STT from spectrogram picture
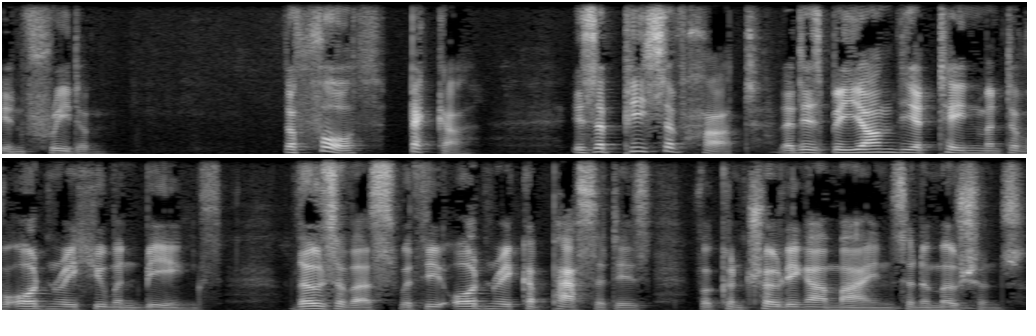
in freedom. The fourth, peka, is a peace of heart that is beyond the attainment of ordinary human beings, those of us with the ordinary capacities for controlling our minds and emotions.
